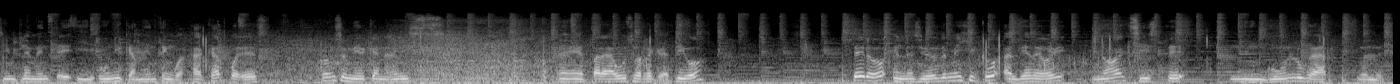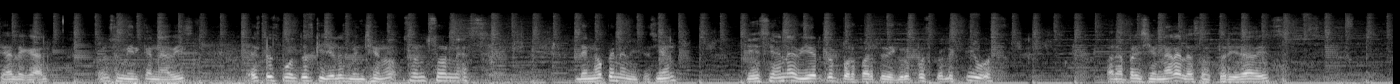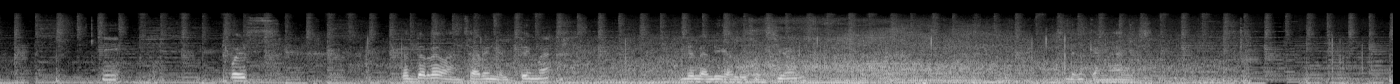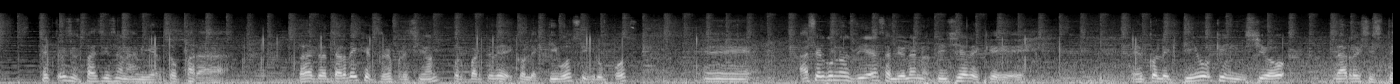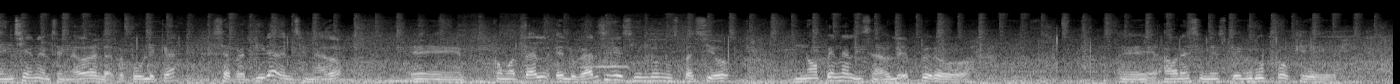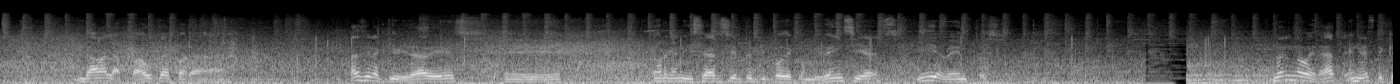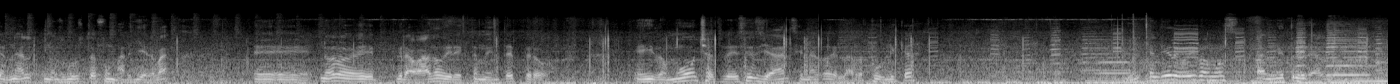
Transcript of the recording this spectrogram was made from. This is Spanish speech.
simplemente y únicamente en Oaxaca, puedes consumir cannabis eh, para uso recreativo. Pero en la Ciudad de México, al día de hoy, no existe ningún lugar donde sea legal consumir cannabis. Estos puntos que yo les menciono son zonas de no penalización que se han abierto por parte de grupos colectivos para presionar a las autoridades y pues tratar de avanzar en el tema de la legalización del cannabis. Estos espacios han abierto para para tratar de ejercer presión por parte de colectivos y grupos. Eh, hace algunos días salió la noticia de que el colectivo que inició la resistencia en el Senado de la República se retira del Senado. Eh, como tal, el lugar sigue siendo un espacio no penalizable, pero eh, ahora sin este grupo que daba la pauta para hacer actividades, eh, organizar cierto tipo de convivencias y eventos. No es novedad, en este canal nos gusta fumar hierba. Eh, no lo he grabado directamente, pero he ido muchas veces ya al Senado de la República. el día de hoy vamos al Metro Hidalgo.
